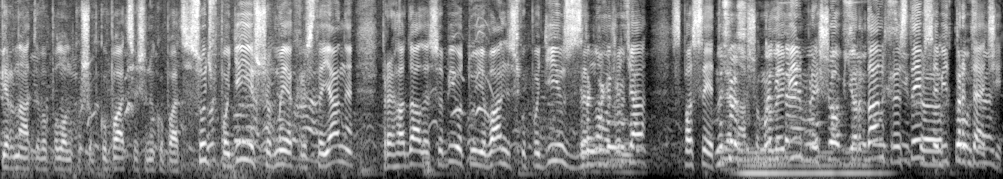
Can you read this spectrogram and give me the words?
пірнати в ополонку, щоб купатися чи не купатися. Суть в події, щоб ми, як християни, пригадали собі оту євангельську подію з земного життя Спасителя Ну нашого, коли він прийшов в Йордан, хрестився від притечі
